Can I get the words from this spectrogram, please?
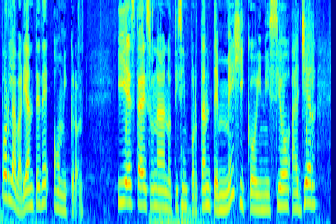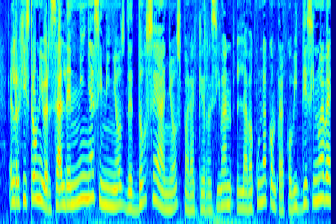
por la variante de Omicron. Y esta es una noticia importante. México inició ayer el registro universal de niñas y niños de 12 años para que reciban la vacuna contra COVID-19.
